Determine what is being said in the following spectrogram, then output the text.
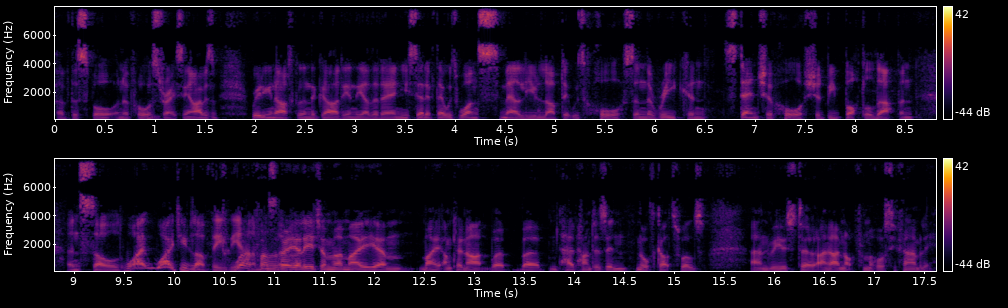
of the sport and of horse mm. racing. I was reading an article in The Guardian the other day, and you said if there was one smell you loved, it was horse, and the reek and stench of horse should be bottled up and, and sold. Why, why do you love the, the well, animals? From a very early age, my, um, my uncle and aunt were, uh, had hunters in North Cotswolds, and we used to, I'm not from a horsey family,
